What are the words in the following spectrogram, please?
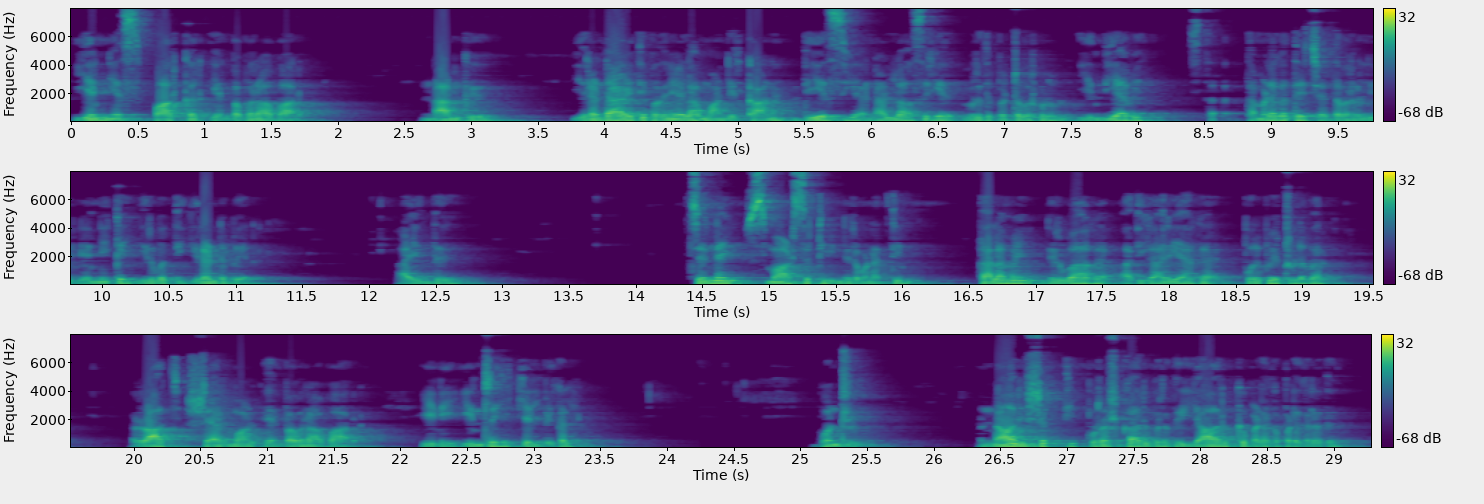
என் எஸ் பார்க்கர் என்பவர் ஆவார். நான்கு இரண்டாயிரத்தி பதினேழாம் ஆண்டிற்கான தேசிய நல்லாசிரியர் விருது பெற்றவர்களுள் இந்தியாவின் தமிழகத்தைச் சேர்ந்தவர்களின் எண்ணிக்கை இருபத்தி இரண்டு பேர். ஐந்து சென்னை ஸ்மார்ட் சிட்டி நிறுவனத்தின் தலைமை நிர்வாக அதிகாரியாக பொறுப்பேற்றுள்ளவர் ராஜ் ஷேர்மால் என்பவர் ஆவார். இனி இன்றைய கேள்விகள் ஒன்று நாரிசக்தி புரஸ்கார் விருது யாருக்கு வழங்கப்படுகிறது?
